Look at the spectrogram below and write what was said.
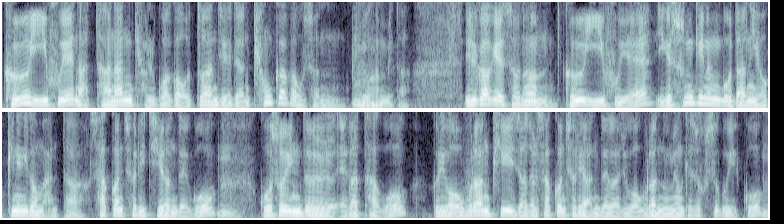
그 이후에 나타난 결과가 어떠한지에 대한 평가가 우선 필요합니다. 음. 일각에서는 그 이후에 이게 순기능보다는 역기능이 더 많다. 사건 처리 지연되고 음. 고소인들 애가 타고 그리고 억울한 피의자들 사건 처리 안 돼가지고 억울한 누명 계속 쓰고 있고 음.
